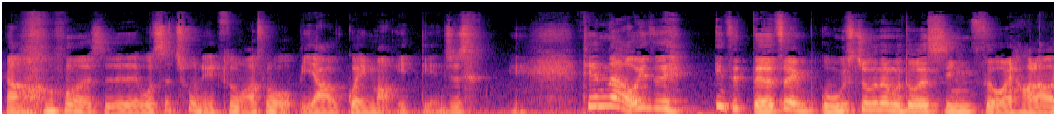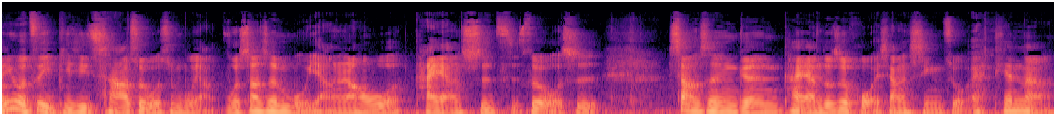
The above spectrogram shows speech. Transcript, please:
然后或者是我是处女座啊，说我比较龟毛一点，就是 天哪，我一直一直得罪无数那么多星座哎，好了，因为我自己脾气差，所以我是母羊，我上升母羊，然后我太阳狮子，所以我是上升跟太阳都是火象星座，哎，天哪！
